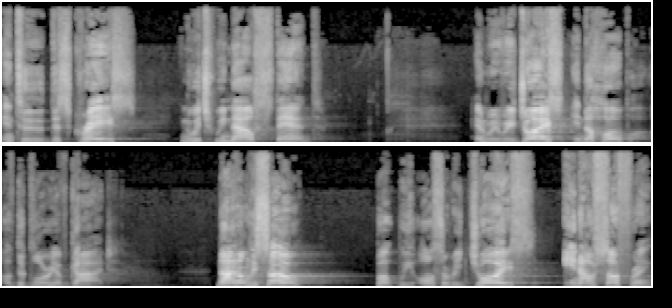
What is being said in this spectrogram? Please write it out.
into this grace in which we now stand. And we rejoice in the hope of the glory of God. Not only so, but we also rejoice in our sufferings.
